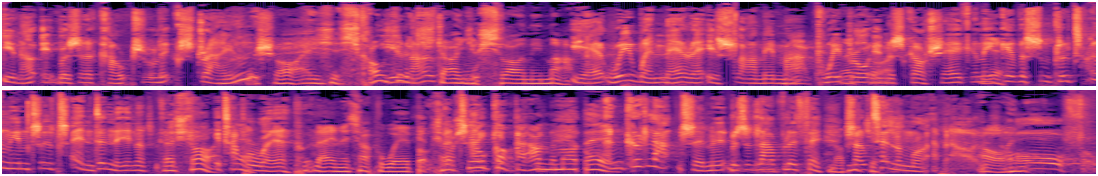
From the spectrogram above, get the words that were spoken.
You know, it was a cultural exchange. That's right. It's just cultural You know, exchange slimy muck. Yeah, we went there, at his slimy muck. Muck, We brought him a. Scotch egg and he gave us some plutonium 210, didn't he? In a, That's right. A Tupperware. Yeah. Put that in a Tupperware box. I've still got that under my bed. And good luck to him. It was a lovely thing. Lovely so tell them what happened. Oh, it Oh, awful.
